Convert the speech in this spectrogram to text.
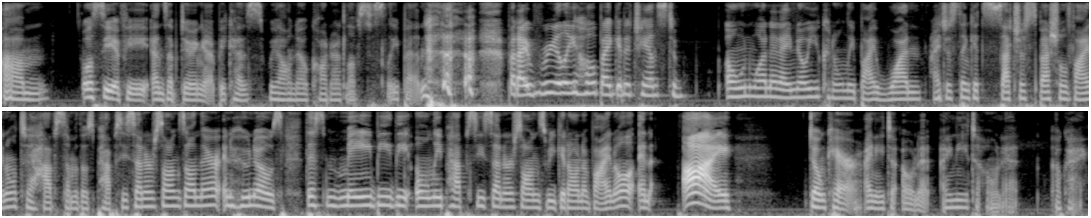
Um, we'll see if he ends up doing it because we all know Conrad loves to sleep in. but I really hope I get a chance to own one and I know you can only buy one. I just think it's such a special vinyl to have some of those Pepsi Center songs on there and who knows, this may be the only Pepsi Center songs we get on a vinyl and I don't care. I need to own it. I need to own it. Okay.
